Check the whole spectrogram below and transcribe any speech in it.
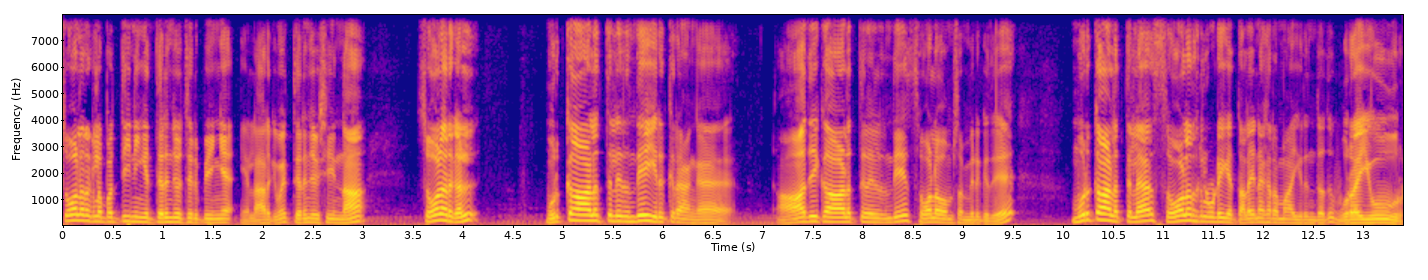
சோழர்களை பற்றி நீங்கள் தெரிஞ்சு வச்சுருப்பீங்க. எல்லாருக்குமே தெரிஞ்ச விஷயந்தான் சோழர்கள் முற்காலத்திலிருந்தே இருக்கிறாங்க. ஆதி காலத்திலிருந்தே சோழ வம்சம் இருக்குது. முற்காலத்தில் சோழர்களுடைய தலைநகரமாக இருந்தது உறையூர்.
